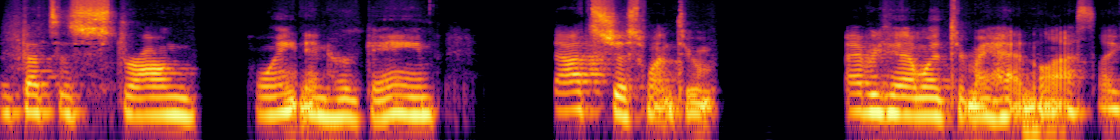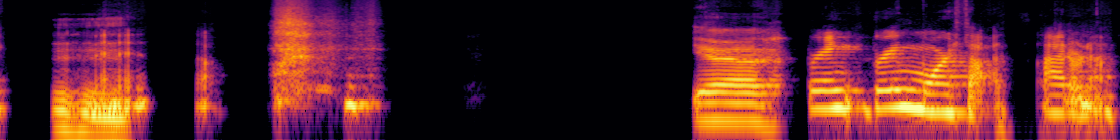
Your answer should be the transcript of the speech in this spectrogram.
like, that's a strong point in her game. That's just went through everything that went through my head in the last like Mhm. minute. So yeah bring, bring more thoughts. I don't know.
